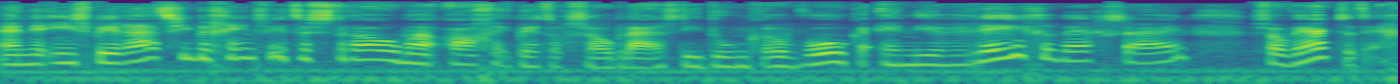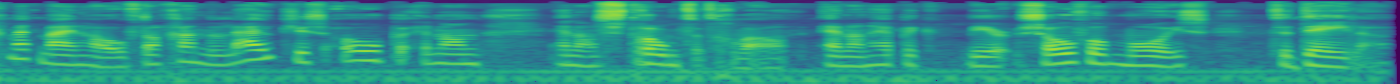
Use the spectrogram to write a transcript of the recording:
En de inspiratie begint weer te stromen. Ach, ik ben toch zo blij als die donkere wolken en die regen weg zijn. Zo werkt het echt met mijn hoofd. Dan gaan de luikjes open en dan, en dan stroomt het gewoon. En dan heb ik weer zoveel moois te delen.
